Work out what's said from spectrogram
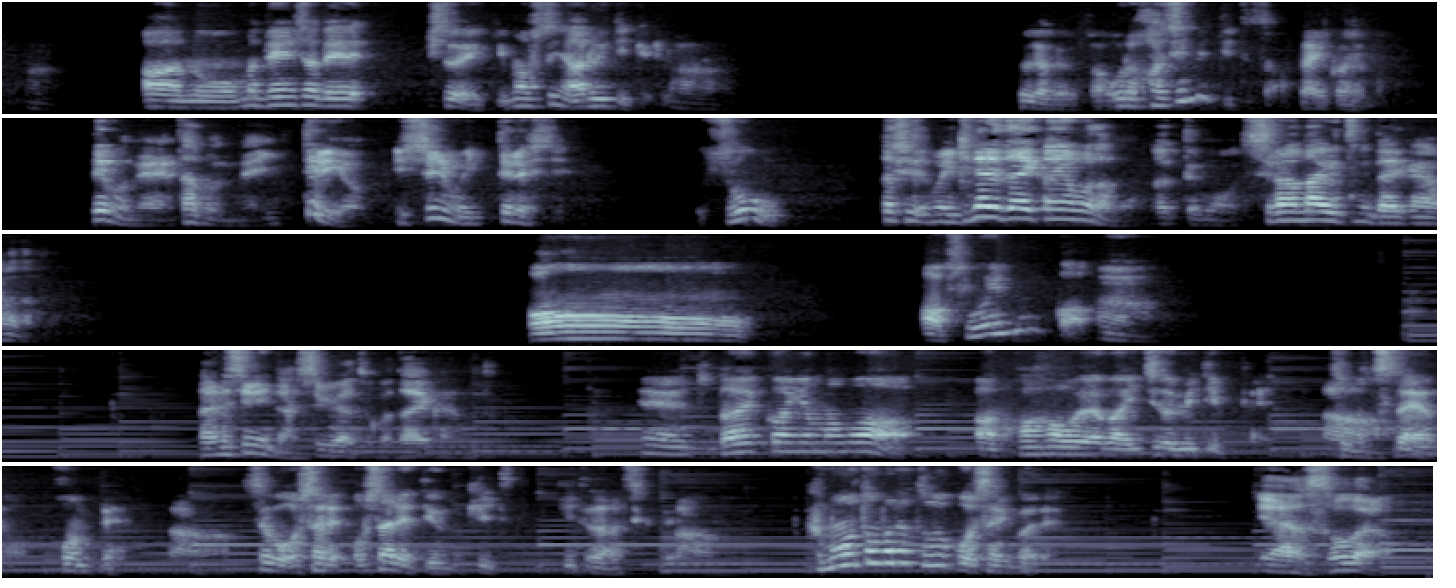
あのまあ、電車で一駅、まあ普通に歩いて行けるよ。それだけどさ、俺初めて行ってさ、代官山。でもね多分ね行ってるよ。一緒にも行ってるし。そう。だってもういきなり大観山だもん。だってもう知らないうちに大観山だおー。あそういうもんか。もんうん。何しにいんだ渋谷とか大観山とか。えー、と代官山はあの母親が一度見てみたいその蔦屋の本店。あすごいおしゃれおしゃれっていうのを聞いて聞いてたらしくて。あ熊本まで届くおしゃれ具合でいやそうだよ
